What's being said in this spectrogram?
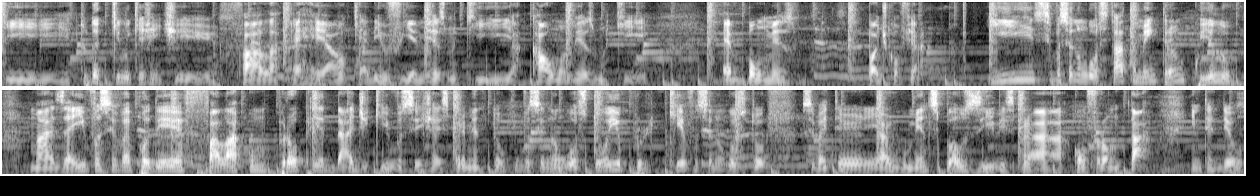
que tudo aquilo que a gente fala é real, que alivia mesmo, que acalma mesmo, que é bom mesmo. Pode confiar. E se você não gostar também, tranquilo. Mas aí você vai poder falar com propriedade que você já experimentou, que você não gostou e o porquê você não gostou. Você vai ter argumentos plausíveis para confrontar, entendeu?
